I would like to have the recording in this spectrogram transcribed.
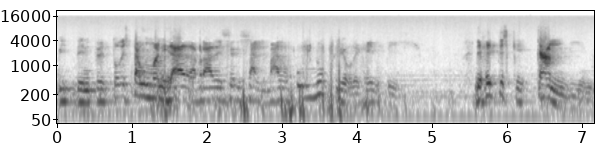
De entre toda esta humanidad habrá de ser salvado un núcleo de gentes de gentes que cambien,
